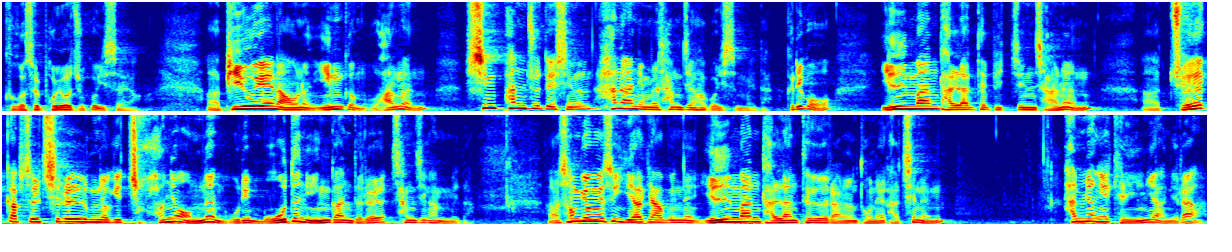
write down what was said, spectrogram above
그것을 보여주고 있어요. 아, 비유에 나오는 임금 왕은 심판주 되시는 하나님을 상징하고 있습니다. 그리고 1만 달란트 빚진 자는 아, 죄값을 치를 능력이 전혀 없는 우리 모든 인간들을 상징합니다. 아, 성경에서 이야기하고 있는 1만 달란트라는 돈의 가치는 한 명의 개인이 아니라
